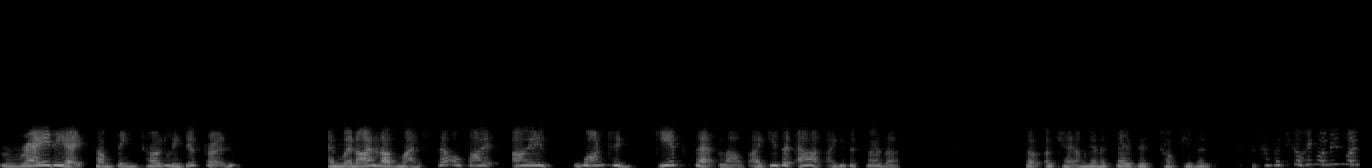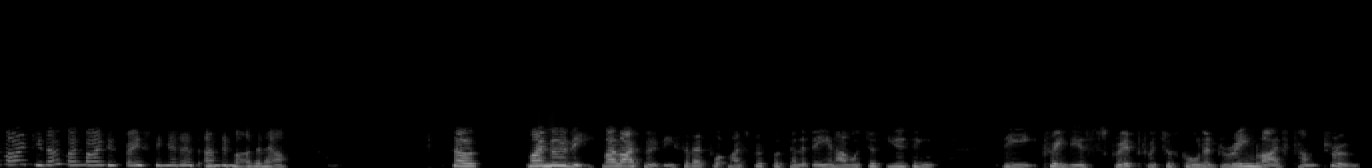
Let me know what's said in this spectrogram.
radiate something totally different. And when I love myself, I, I want to give that love. I give it out, I give it further. So, okay, I'm going to save this document. So much going on in my mind, you know, my mind is racing at 100 miles an hour. So, my movie, my life movie. So that's what my script was going to be. And I was just using the previous script, which was called A Dream Life Come True.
